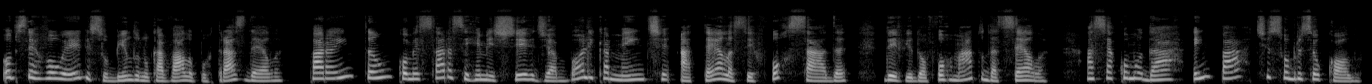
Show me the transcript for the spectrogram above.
Observou ele subindo no cavalo por trás dela, para então começar a se remexer diabolicamente até ela ser forçada, devido ao formato da cela, a se acomodar em parte sobre o seu colo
